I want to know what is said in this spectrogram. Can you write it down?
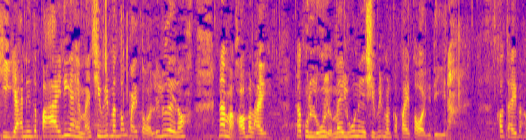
ขี่ยานนินสปายนี่ไงเห็นไหมชีวิตมันต้องไปต่อเรื่อยๆเนาะนั่นหมายความว่าอะไร ถ้าคุณรู้หรือไม่รู้ในชีวิตมันก็ไปต่ออยู่ดีนะ เข้าใจเปล่า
